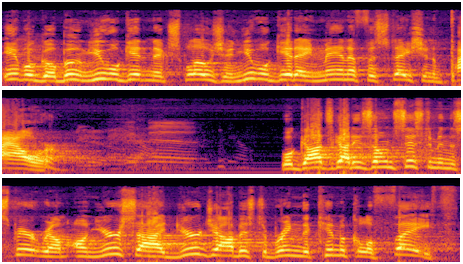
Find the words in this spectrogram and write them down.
It will go boom. You will get an explosion. You will get a manifestation of power. Well, God's got His own system in the spirit realm. On your side, your job is to bring the chemical of faith.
